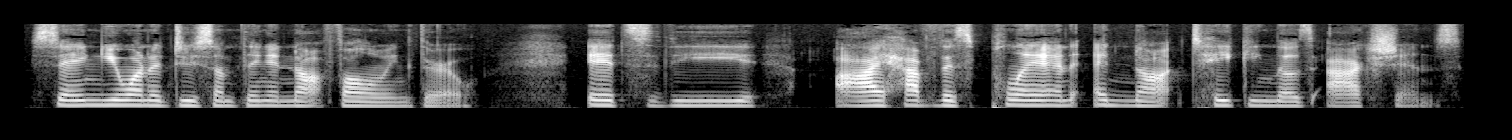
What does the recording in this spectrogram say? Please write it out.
saying you want to do something and not following through. It's the I have this plan and not taking those actions.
